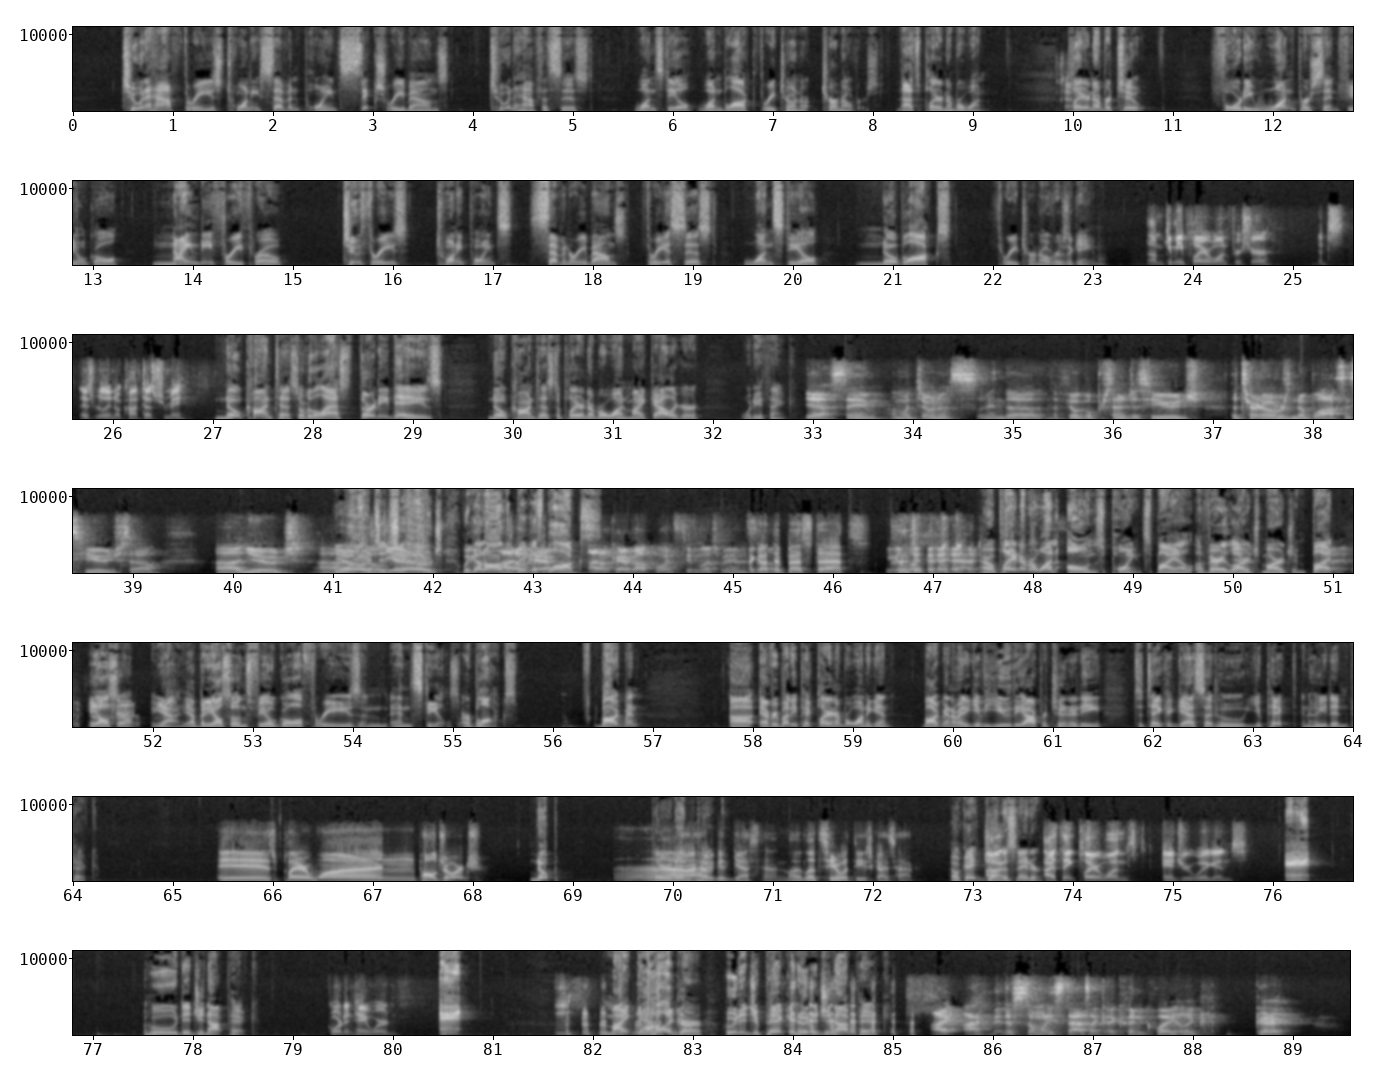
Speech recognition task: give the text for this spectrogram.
two and a half threes, 27 points, six rebounds, two and a half assists, one steal, one block, three turn- turnovers. That's player number one. Player number two, 41% field goal, 90 free throw, two threes, 20 points, seven rebounds, three assists, one steal, no blocks, three turnovers a game. Um, give me player one for sure. It's it's really no contest for me. No contest over the last 30 days. No contest to player number one, Mike Gallagher. What do you think? Yeah, same. I'm with Jonas. I mean, the the field goal percentage is huge. The turnovers and no blocks is huge. So uh, huge. Uh, Huge. so- It's huge. We got all the biggest care- blocks. I don't care about points too much, man. I got the best stats. You're gonna love the stats. All right, well, player number one owns points by a, a very large margin, but Right, he also, care. yeah, yeah, but he also owns field goal, threes, and and steals or blocks. Bogman, uh, everybody pick player number one again. Bogman, I'm going to give you the opportunity to take a guess at who you picked and who you didn't pick. Is player one Paul George? Nope. Player didn't I have a good guess then. Let- Let's hear what these guys have. Okay, Jonas Nader. I think player one's Andrew Wiggins, Eh. Who did you not pick? Gordon Hayward. Mike Gallagher. Who did you pick and who did you not pick? I, I there's so many stats. Like I couldn't quite like get it.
